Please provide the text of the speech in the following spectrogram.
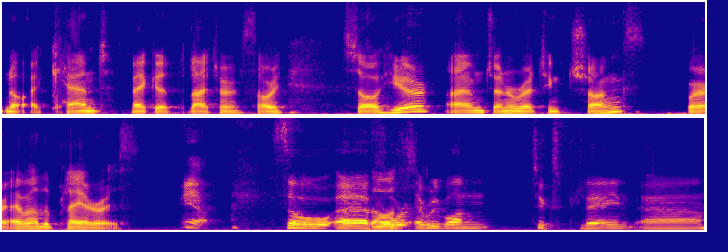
No, I can't make it lighter. Sorry. So here I'm generating chunks wherever the player is. Yeah. So uh, Those- for everyone to explain, uh,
